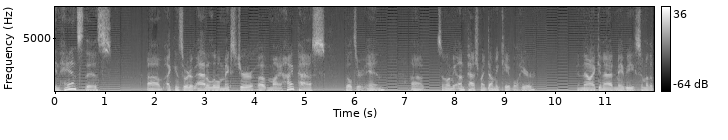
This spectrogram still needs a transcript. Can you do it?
enhance this, um, I can sort of add a little mixture of my high pass filter in. Uh, so let me unpatch my dummy cable here. And now I can add maybe some of the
